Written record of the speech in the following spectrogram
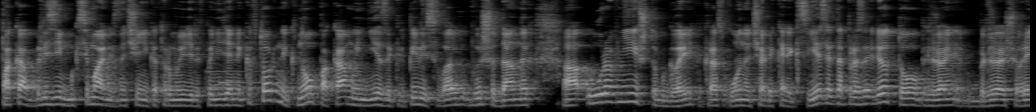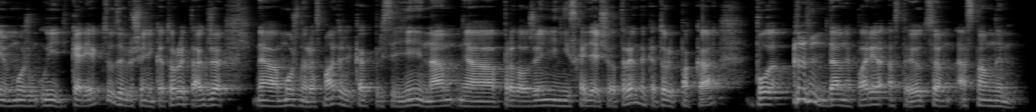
пока вблизи максимальных значений, которые мы видели в понедельник и вторник, но пока мы не закрепились выше данных а, уровней, чтобы говорить как раз о начале коррекции. Если это произойдет, то в ближайшее время можем увидеть коррекцию, завершение которой также а, можно рассматривать как присоединение на а, продолжение нисходящего тренда, который пока по данной паре остается основным.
